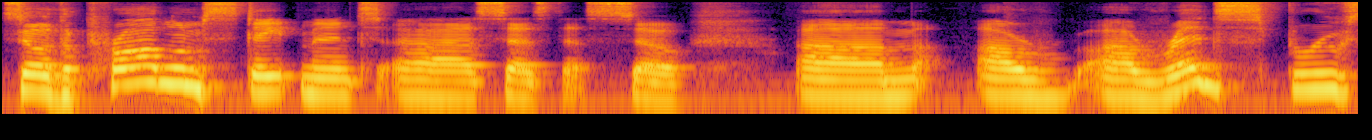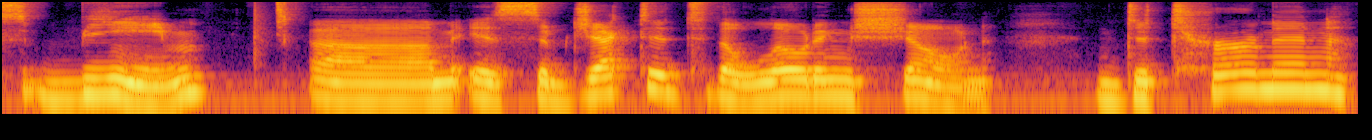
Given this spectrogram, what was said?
So the problem statement uh, says this. So um, a, a red spruce beam um, is subjected to the loading shown. Determine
